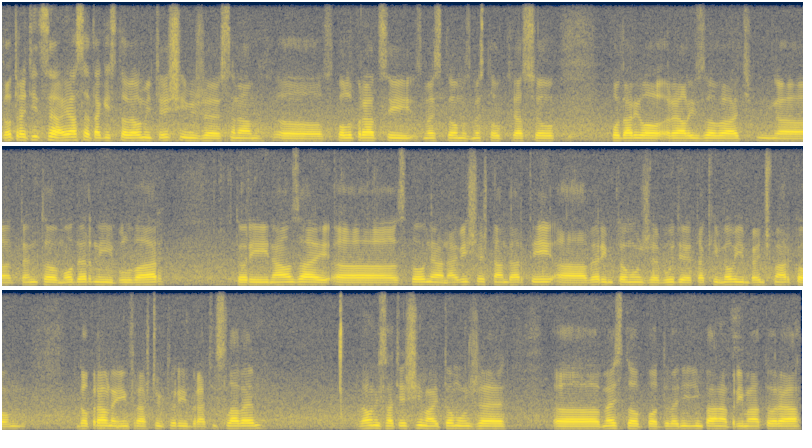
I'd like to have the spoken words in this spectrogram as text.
Do Tretice a ja sa takisto veľmi teším, že sa nám e, v spolupráci s mestom, s mestou Krasou podarilo realizovať e, tento moderný bulvár, ktorý naozaj e, spĺňa najvyššie štandardy a verím tomu, že bude takým novým benchmarkom dopravnej infraštruktúry v Bratislave Veľmi sa teším aj tomu, že e, mesto pod vedením pána primátora e,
